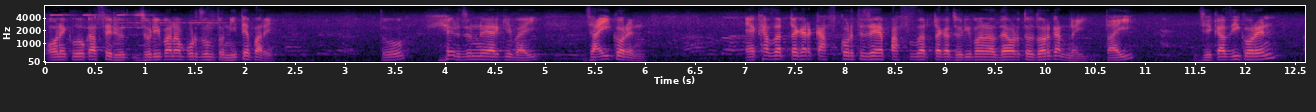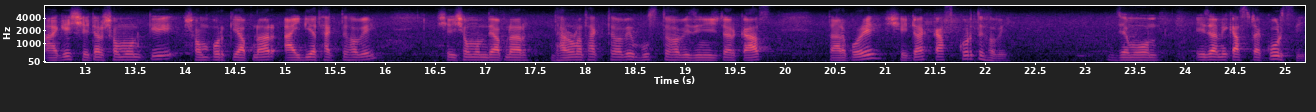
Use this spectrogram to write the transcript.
অনেক লোক আছে জ- জরিমানা পর্যন্ত নিতে পারে। তো এর জন্য আর কি ভাই, যাই করেন। এক হাজার টাকার কাজ করতে যায় পাঁচ হাজার টাকা জরিমানা দেওয়ার তো দরকার নাই। তাই যে কাজই করেন, আগে সেটার সম্পর্কে সম্পর্কে আপনার আইডিয়া থাকতে হবে। সেই সম্বন্ধে আপনার ধারণা থাকতে হবে, বুঝতে হবে জিনিসটার কাজ। তারপরে সেটা কাজ করতে হবে। যেমন, এই যে আমি কাজটা করছি,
